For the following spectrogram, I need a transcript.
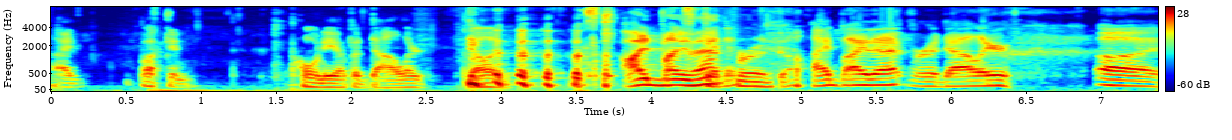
I'd fucking pony up a dollar. Done. I'd buy that get it. for a dollar. I'd buy that for a dollar. Uh,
